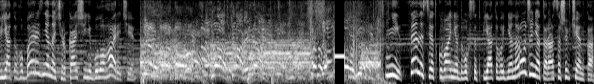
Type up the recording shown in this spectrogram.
9 березня на Черкащині було гаряче. Ні, це не святкування 205-го дня народження Тараса Шевченка.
